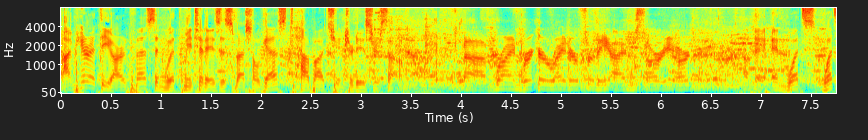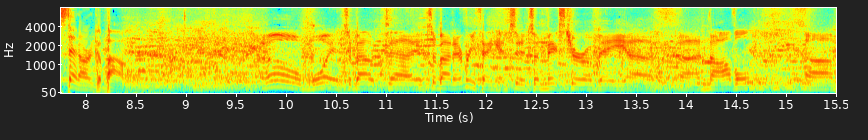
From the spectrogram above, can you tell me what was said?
I'm here at the ArgFest, and with me today is a special guest. How about you introduce yourself? Uh, Brian Bricker, writer for the I'm Sorry Arg. Okay, and what's what's that Arg about? Oh boy, it's about uh, it's about everything. It's it's a mixture of a, uh, novel um,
